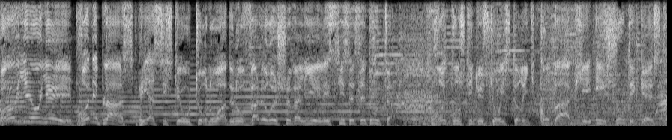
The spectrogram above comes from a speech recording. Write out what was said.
Oyez, oyez, prenez place et assistez au tournoi de nos valeureux chevaliers les 6 et 7 août. Reconstitution historique, combat à pied et joute équestre.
